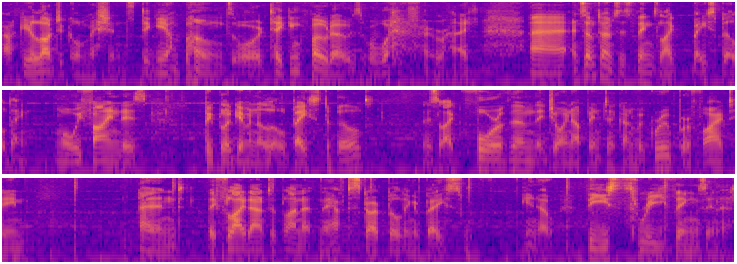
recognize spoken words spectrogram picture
archaeological missions, digging up bones or taking photos or whatever, right? Uh, and sometimes it's things like base building. And what we find is people are given a little base to build. There's like four of them, they join up into kind of a group or a fire team and they fly down to the planet and they have to start building a base with, you know, these three things in it.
